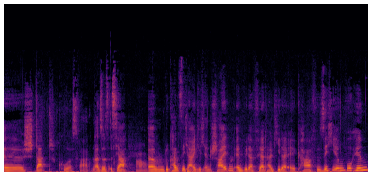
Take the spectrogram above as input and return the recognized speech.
Äh, Stadtkursfahrten. Also das ist ja, Ah, okay. ähm, du kannst dich ja eigentlich entscheiden, entweder fährt halt jeder LK für sich irgendwo hin,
